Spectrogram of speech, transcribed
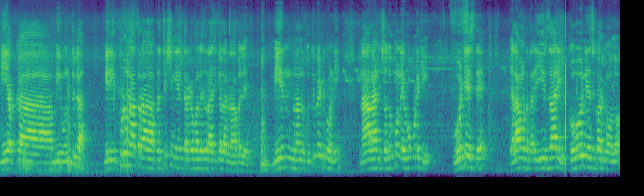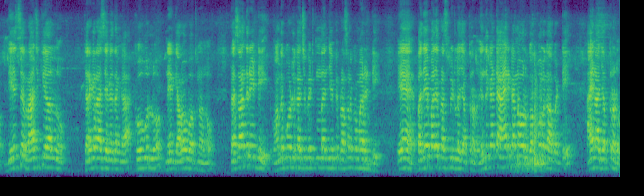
మీ యొక్క మీ వంతుగా మీరు ఎప్పుడూ నాతో ప్రత్యక్షంగా ఏం తిరగబడలేదు రాజకీయాలకు రాబలేదు మీరు నన్ను గుర్తుపెట్టుకొని నా లాంటి చదువుకున్న యువకుడికి ఓటేస్తే ఎలా ఉంటుందని ఈసారి కోవూరు నియోజకవర్గంలో దేశ రాజకీయాలను తిరగరాసే విధంగా కోవూరులో నేను గెలవబోతున్నాను. ప్రశాంత్ రెడ్డి వంద కోట్లు ఖర్చు పెడుతుందని చెప్పి ప్రసన్న కుమార్ రెడ్డి ఏ పదే పదే ప్రెస్ మీట్లో చెప్తున్నాడు. ఎందుకంటే ఆయన కన్నా వాళ్ళు గొప్పలు కాబట్టి ఆయన చెప్తున్నాడు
